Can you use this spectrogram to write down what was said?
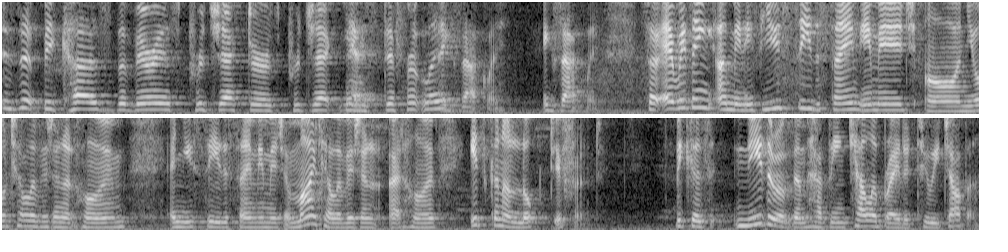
Is it because the various projectors project things Yes. differently? Exactly. Exactly. So everything, I mean, if you see the same image on your television at home and you see the same image on my television at home, it's going to look different because neither of them have been calibrated to each other.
